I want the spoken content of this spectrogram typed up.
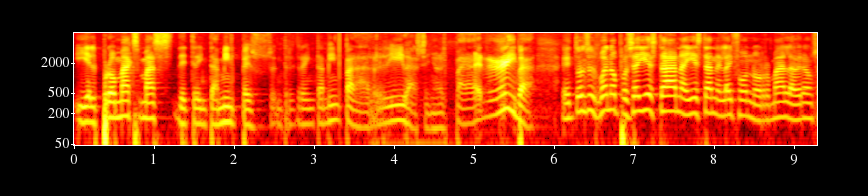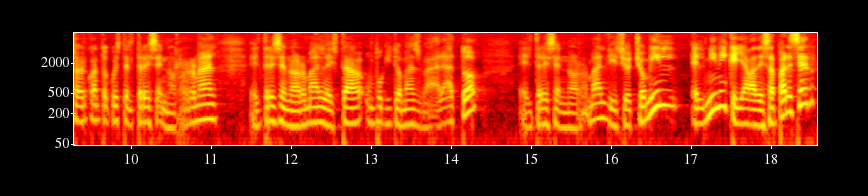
y el Pro Max más de 30 mil pesos, entre 30 mil para arriba, señores, para arriba. Entonces, bueno, pues ahí están, ahí están el iPhone normal, a ver, vamos a ver cuánto cuesta el 13 normal. El 13 normal está un poquito más barato, el 13 normal 18 mil, el mini que ya va a desaparecer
